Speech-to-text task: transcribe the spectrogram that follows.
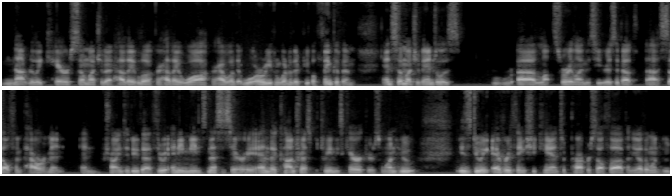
not really care so much about how they look or how they walk or how or even what other people think of them. And so much of Angela's uh, storyline this year is about uh, self empowerment and trying to do that through any means necessary. And the contrast between these characters, one who is doing everything she can to prop herself up, and the other one who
